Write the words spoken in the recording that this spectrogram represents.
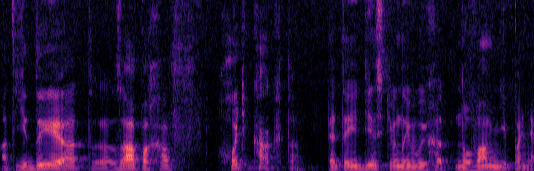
от еды, от запахов. Хоть как-то. Это единственный выход, но вам не понять.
